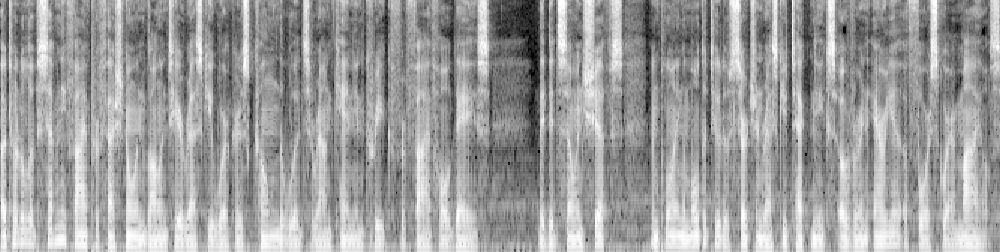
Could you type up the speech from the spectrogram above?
A total of 75 professional and volunteer rescue workers combed the woods around Canyon Creek for five whole days. They did so in shifts, employing a multitude of search and rescue techniques over an area of four square miles.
